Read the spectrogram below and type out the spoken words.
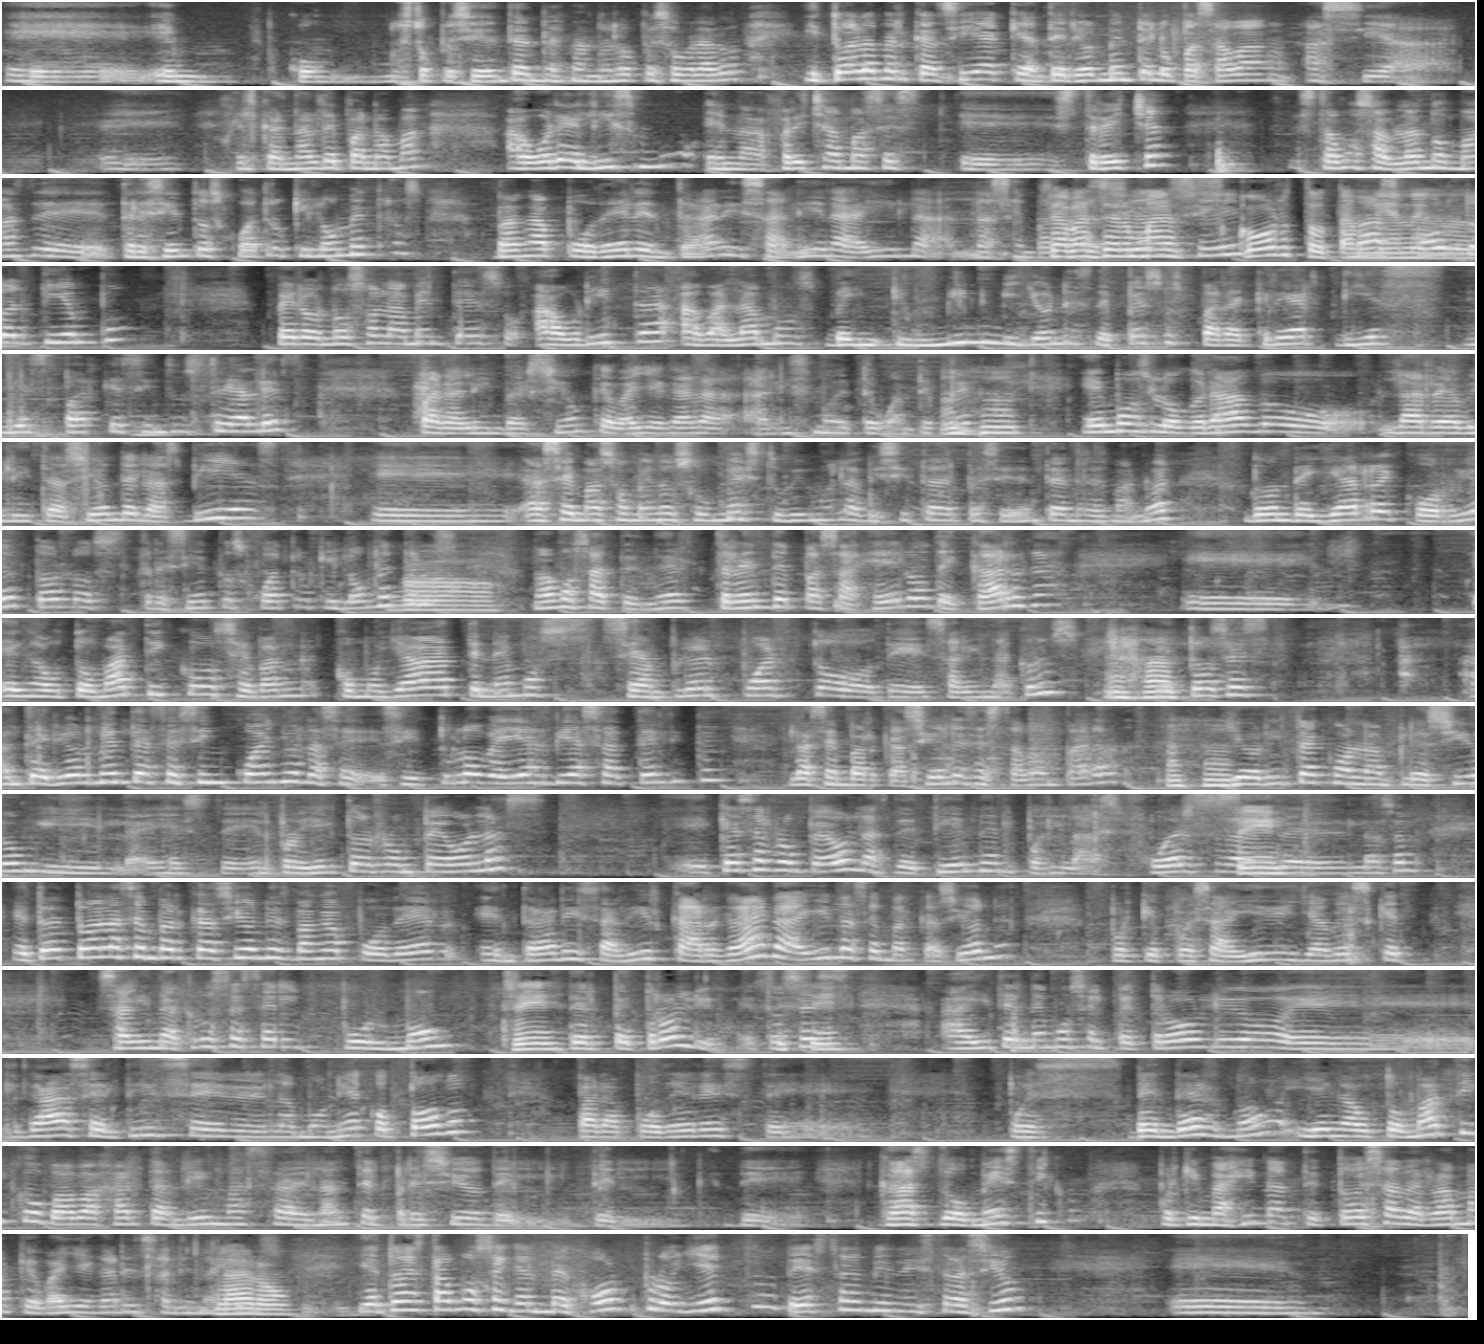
eh, en- con nuestro presidente Andrés Manuel López Obrador, y toda la mercancía que anteriormente lo pasaban hacia eh, el canal de Panamá, ahora el istmo, en la fecha más est- eh, estrecha, estamos hablando más de 304 kilómetros, van a poder entrar y salir ahí la- las O sea, va a ser embarcaciones. más corto también Más corto el- el tiempo, pero no solamente eso, ahorita avalamos 21 mil millones de pesos para crear 10, 10 parques industriales para la inversión que va a llegar a- al istmo de Tehuantepec. Hemos logrado la rehabilitación de las vías. Eh, hace más o menos un mes tuvimos la visita del presidente Andrés Manuel, donde ya recorrió todos los 304 kilómetros. Wow. Vamos a tener tren de pasajero, de carga. eh, en automático se van, como ya tenemos, se amplió el puerto de Salina Cruz. Ajá. Entonces, anteriormente, hace cinco años, las, si tú lo veías vía satélite, las embarcaciones estaban paradas. Y ahorita con la ampliación y la- este, el proyecto de rompeolas, eh, ¿qué es el rompeolas? Detienen pues las fuerzas Sí. de las olas. Entonces todas las embarcaciones van a poder entrar y salir, cargar ahí las embarcaciones, porque pues ahí ya ves que Salina Cruz es el pulmón Sí. del petróleo. Entonces, sí. ahí tenemos el petróleo, eh, el gas, el diésel, el amoníaco, todo para poder este pues vender, ¿no? Y en automático va a bajar también más adelante el precio del, del de gas doméstico, porque imagínate toda esa derrama que va a llegar en Salinas. Claro. Y entonces estamos en el mejor proyecto de esta administración. Eh,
